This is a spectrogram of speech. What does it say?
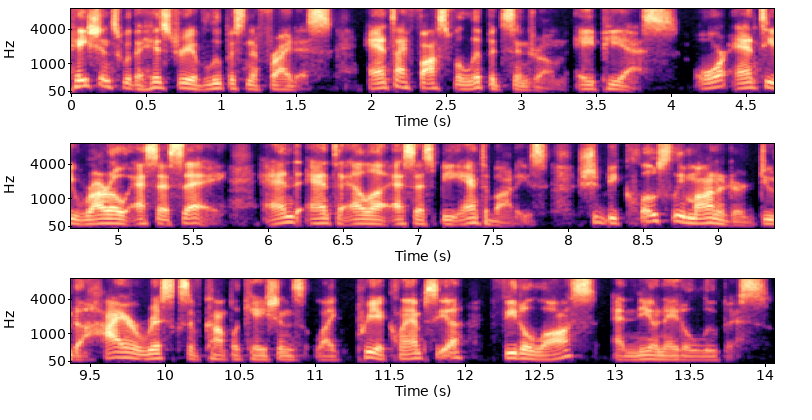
Patients with a history of lupus nephritis, antiphospholipid syndrome, APS, or anti-Ro SSA and anti-La SSB antibodies should be closely monitored due to higher risks of complications like preeclampsia, fetal loss, and neonatal lupus.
